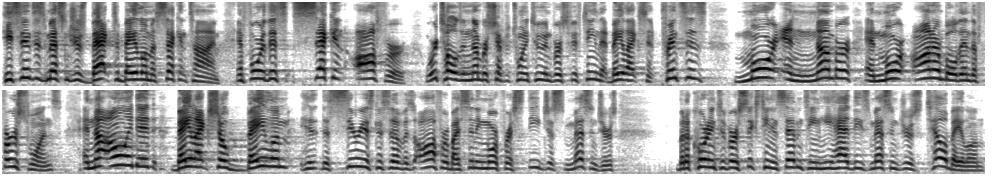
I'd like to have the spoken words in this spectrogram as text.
He sends his messengers back to Balaam a second time. And for this second offer, we're told in Numbers chapter 22 and verse 15 that Balak sent princes, more in number and more honorable than the first ones. And not only did Balak show Balaam his, the seriousness of his offer by sending more prestigious messengers, but according to verse 16 and 17, he had these messengers tell Balaam,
